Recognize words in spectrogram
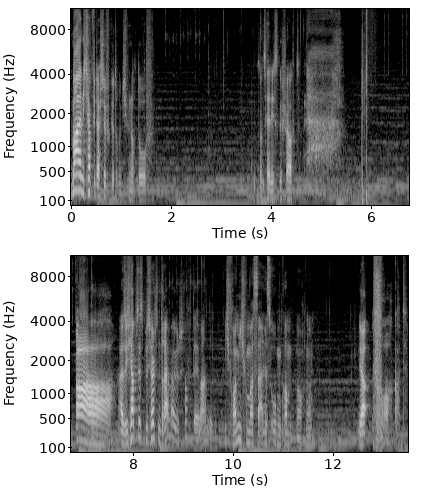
Mann, ich habe wieder Shift gedrückt. Ich bin noch doof. Sonst hätte ich es geschafft. Ah! Also ich habe es jetzt bisher schon dreimal geschafft, ey. Wahnsinn. Ich freue mich, von was da alles oben kommt noch, ne? Ja. Oh Gott.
